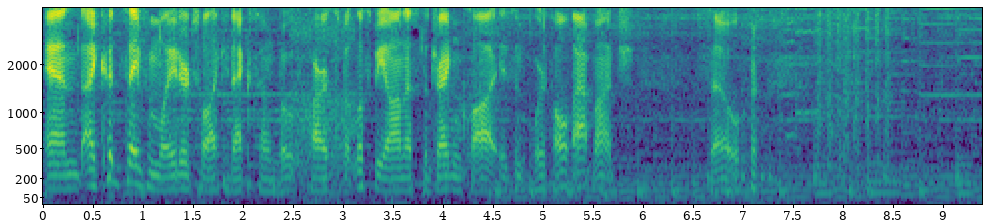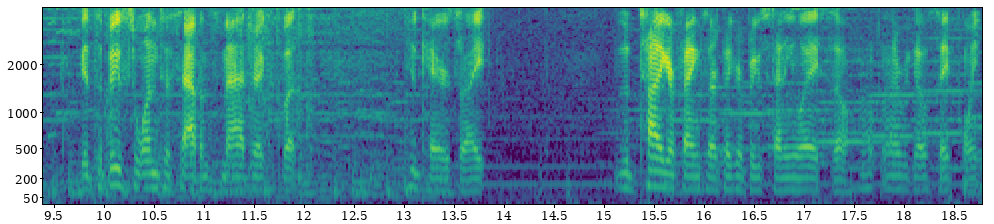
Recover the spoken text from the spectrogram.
And I could save him later till I could X-Zone both parts, but let's be honest, the Dragon Claw isn't worth all that much. So... it's a boost 1 to Sabin's magic, but who cares, right? The Tiger Fangs are a bigger boost anyway, so oh, there we go, save point.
